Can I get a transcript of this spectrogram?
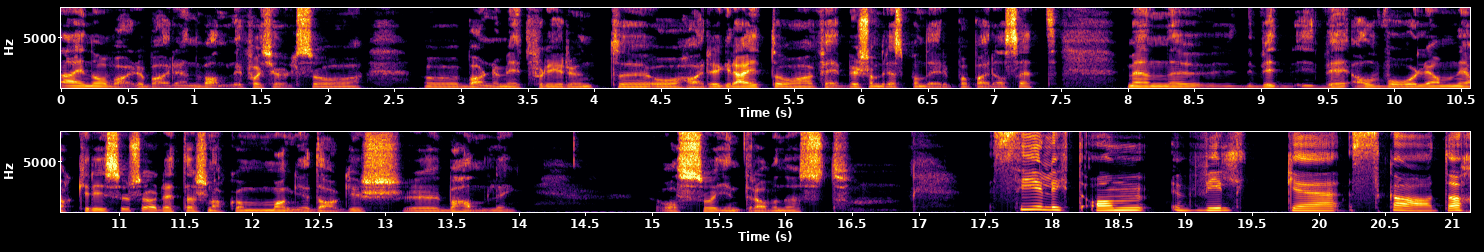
nei, nå var det bare en vanlig forkjølelse. og og barnet mitt flyr rundt eh, og har det greit og har feber som responderer på Paracet. Men ved, ved alvorlige ammoniakkriser så er dette snakk om mange dagers eh, behandling, også intravenøst. Si litt om hvilke skader,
